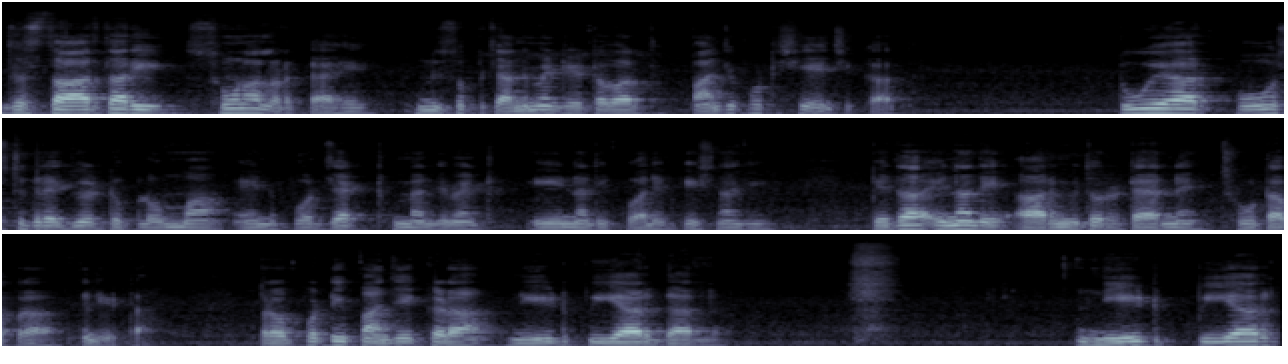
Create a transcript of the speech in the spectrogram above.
ਦਸਤਾਰਧਾਰੀ, ਸੋਹਣਾ ਲੜਕਾ ਹੈ 1995 date of birth 5 foot 6 inch ਕੱਦ 2 year post graduate diploma in project management ਇਹ ਇਹਨਾਂ ਦੀ ਕੁਆਲੀਫਿਕੇਸ਼ਨਾਂ ਜੀ। ਪਿਤਾ ਇਹਨਾਂ ਦੇ ਆਰਮੀ ਤੋਂ ਰਿਟਾਇਰ ਨੇ, ਛੋਟਾ ਭਰਾ ਕੈਨੇਡਾ। ਪ੍ਰਾਪਰਟੀ 5 ਏਕੜਾ, need PR girl need PR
